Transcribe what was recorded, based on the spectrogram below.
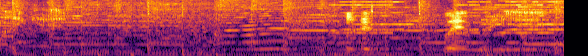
Like it. Wherever he is,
